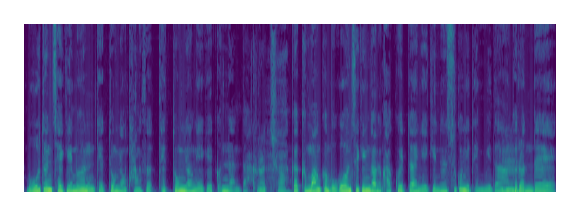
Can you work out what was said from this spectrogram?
모든 책임은 대통령 당선 대통령에게 끝난다. 그렇죠. 그러니까 그만큼 무거운 책임감을 갖고 있다는 얘기는 수긍이 됩니다. 음. 그런데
